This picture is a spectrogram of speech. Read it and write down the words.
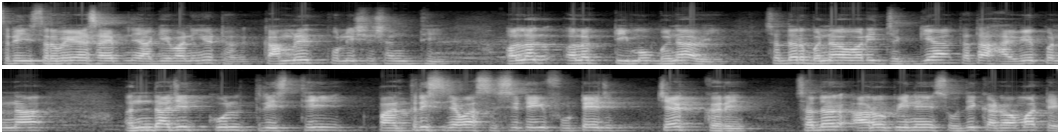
શ્રી સરવૈયા સાહેબની આગેવાની હેઠળ કામરેજ પોલીસ સ્ટેશનથી અલગ અલગ ટીમો બનાવી સદર બનાવવાળી જગ્યા તથા હાઈવે પરના અંદાજિત કુલ ત્રીસથી પાંત્રીસ જેવા સીસીટીવી ફૂટેજ ચેક કરી સદર આરોપીને શોધી કાઢવા માટે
